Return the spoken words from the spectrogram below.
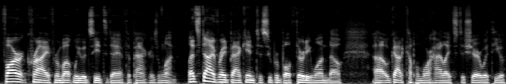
far cry from what we would see today if the Packers won. Let's dive right back into Super Bowl 31, though. Uh, we've got a couple more highlights to share with you.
